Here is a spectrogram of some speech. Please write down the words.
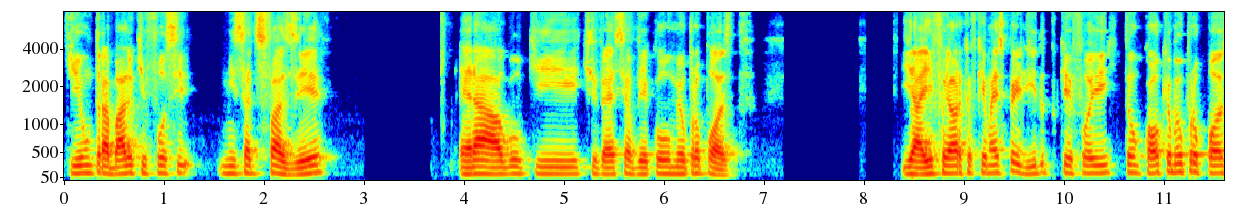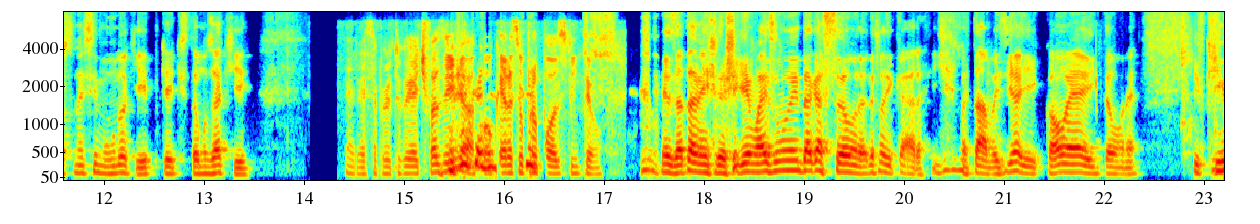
que um trabalho que fosse me satisfazer era algo que tivesse a ver com o meu propósito. E aí foi a hora que eu fiquei mais perdido, porque foi, então, qual que é o meu propósito nesse mundo aqui? Por que, que estamos aqui? Era essa pergunta que eu ia te fazer já. Qual era seu propósito, então? Exatamente, eu cheguei mais uma indagação, né? Eu falei, cara, mas tá, mas e aí? Qual é, então, né? E fiquei,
